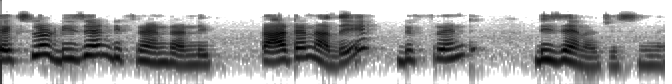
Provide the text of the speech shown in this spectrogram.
చెక్స్లో డిజైన్ డిఫరెంట్ అండి. ప్యాటర్న్ అదే డిఫరెంట్ డిజైన్ వచ్చేసింది.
